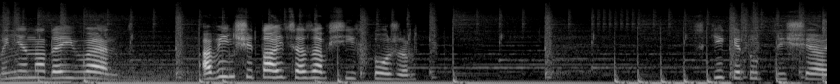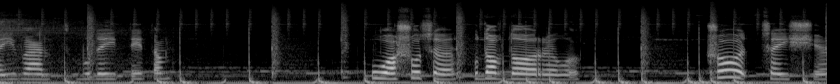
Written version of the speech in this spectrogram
Мені треба івент. А він вважається за всіх теж. Скільки тут ще івент буде йти там? О, а що це? Куди вдарило? Що це ще?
